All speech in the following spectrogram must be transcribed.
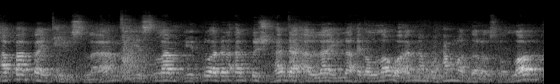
apakah itu Islam? Islam itu adalah antushhada alla ilaha illallah wa anna Muhammad Rasulullah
